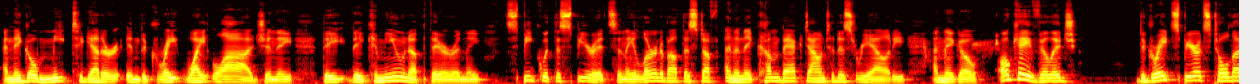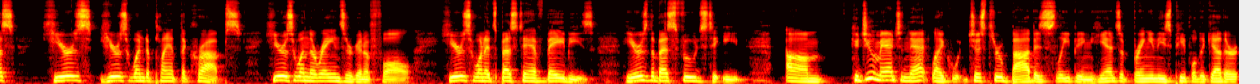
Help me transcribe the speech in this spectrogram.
and they go meet together in the great white lodge and they they they commune up there and they speak with the spirits and they learn about this stuff and then they come back down to this reality and they go okay village the great spirits told us here's here's when to plant the crops. Here's when the rains are going to fall. Here's when it's best to have babies. Here's the best foods to eat. Um Could you imagine that? Like just through Bob is sleeping, he ends up bringing these people together,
